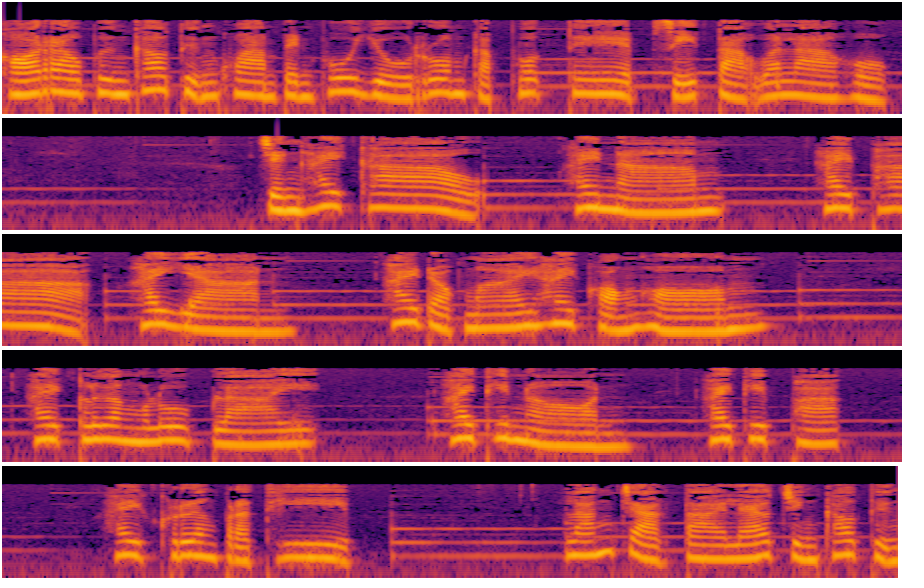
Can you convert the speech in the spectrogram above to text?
ขอเราพึงเข้าถึงความเป็นผู้อยู่ร่วมกับพวกเทพสีตะวลาหก จึงให้ข้าว ให้น้ำให้ผ้า ให้ยาน ให้ดอกไม้ให้ของหอม ให้เครื่องรูปไล้ให้ที่นอน ให้ที่พัก ให้เครื่องประทีป หลังจากตายแล้วจึงเข้าถึง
